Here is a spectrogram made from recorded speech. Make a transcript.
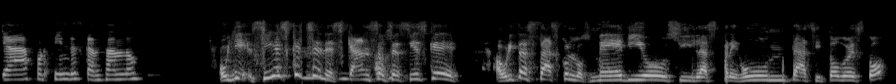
ya por fin descansando. Oye, si es que se descansa, o sea, si es que ahorita estás con los medios y las preguntas y todo esto,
